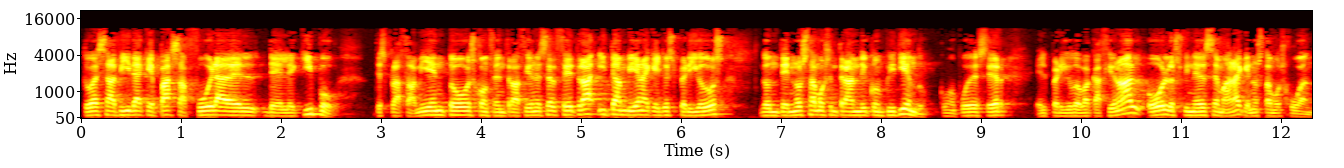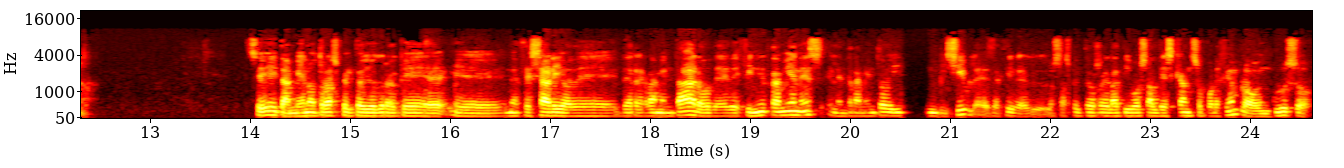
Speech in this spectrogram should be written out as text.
toda esa vida que pasa fuera del, equipo, desplazamientos, concentraciones, etcétera, y también aquellos periodos donde no estamos entrenando y compitiendo, como puede ser el periodo vacacional o los fines de semana que no estamos jugando. Sí, también otro aspecto yo creo que eh, necesario de, reglamentar o de definir también es el entrenamiento invisible, es decir, los aspectos relativos al descanso, por ejemplo, o incluso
